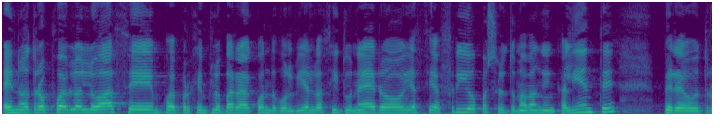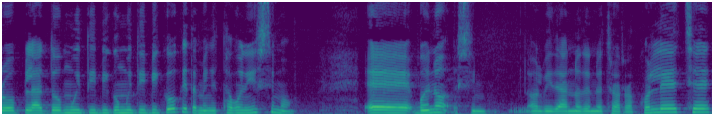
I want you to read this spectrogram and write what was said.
en otros pueblos lo hacen, pues por ejemplo, para cuando volvían los aceituneros y hacía frío, pues se lo tomaban en caliente, pero otro plato muy típico, muy típico que también está buenísimo. Eh, bueno, sin olvidarnos de nuestro arroz con leche,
